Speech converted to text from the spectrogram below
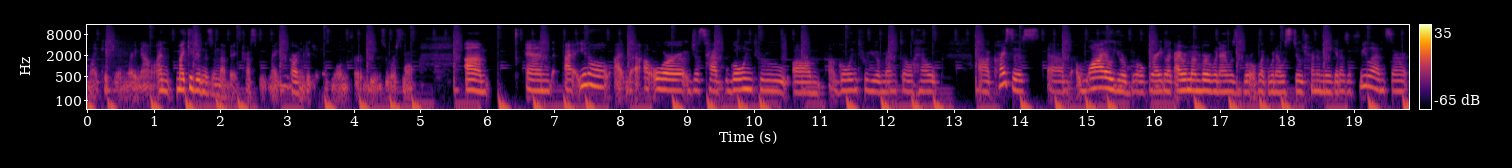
my kitchen right now, and my kitchen isn't that big. Trust me, my garden kitchen is known for being super small. Um, and I, you know, I, or just had going through um, uh, going through your mental health uh, crisis um, while you're broke, right? Like I remember when I was broke, like when I was still trying to make it as a freelancer,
